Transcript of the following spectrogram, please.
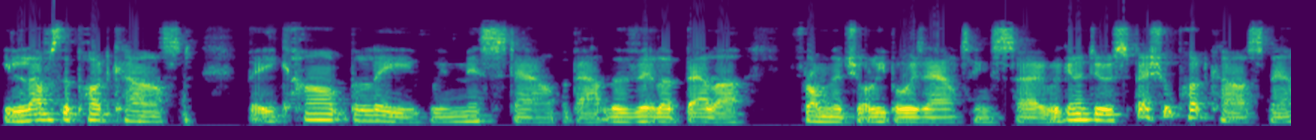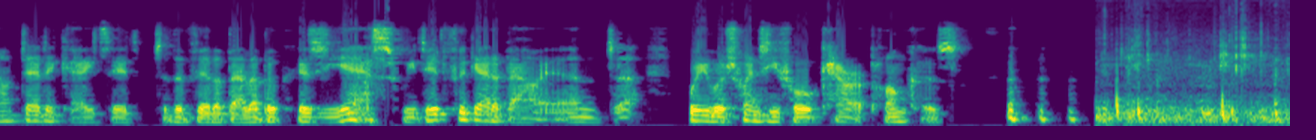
he loves the podcast, but he can't believe we missed out about the Villa Bella from the Jolly Boys outing. So we're going to do a special podcast now dedicated to the Villa Bella because, yes, we did forget about it and uh, we were 24 carat plonkers.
